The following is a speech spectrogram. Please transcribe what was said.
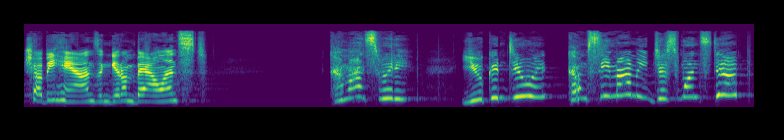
chubby hands and get them balanced. Come on, sweetie, you can do it. Come see mommy, just one step.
